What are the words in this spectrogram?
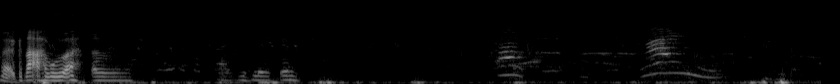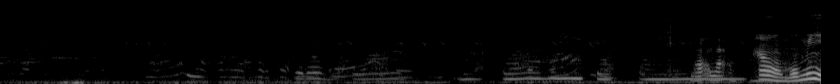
trời cái tạ bữa เออ lên trên ได้ละเฮาบ่มี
